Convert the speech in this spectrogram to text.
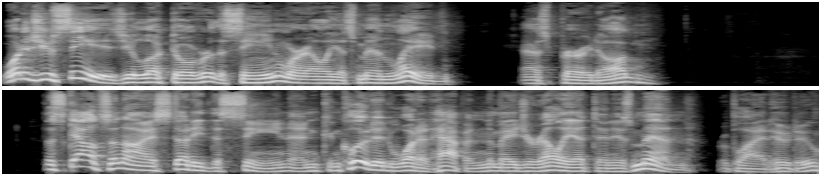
What did you see as you looked over the scene where Elliott's men laid? asked Prairie Dog. The scouts and I studied the scene and concluded what had happened to Major Elliott and his men, replied Hoodoo.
